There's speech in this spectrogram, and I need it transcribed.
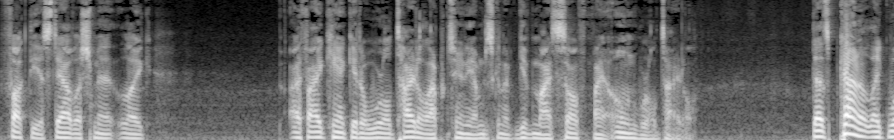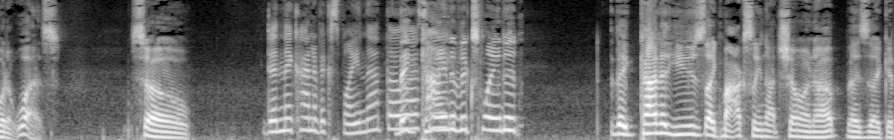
fuck the establishment like if I can't get a world title opportunity, I'm just going to give myself my own world title. That's kind of like what it was. So Didn't they kind of explain that though? they kind night? of explained it. They kind of used like Moxley not showing up as like a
